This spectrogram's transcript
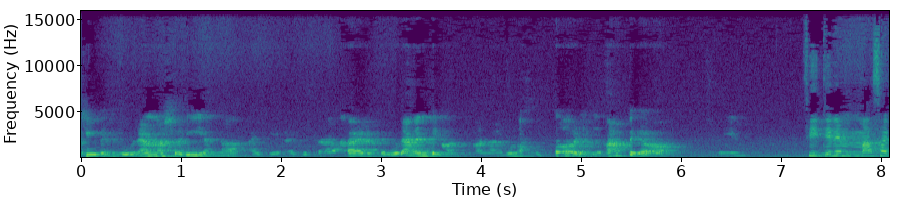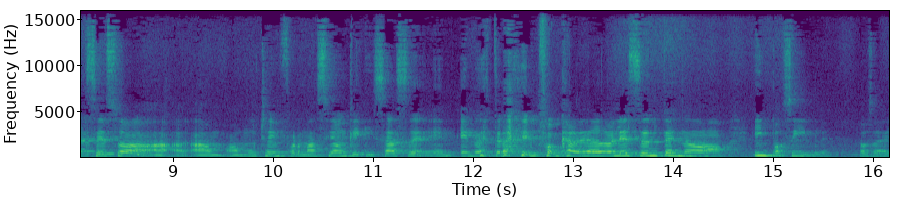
chip en su gran mayoría, ¿no? Hay que, hay que trabajar seguramente con, algunos sectores y demás, pero... Eh, sí, tienen más acceso a, mucha información que quizás en, nuestra época de adolescentes no, imposible. O sea,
